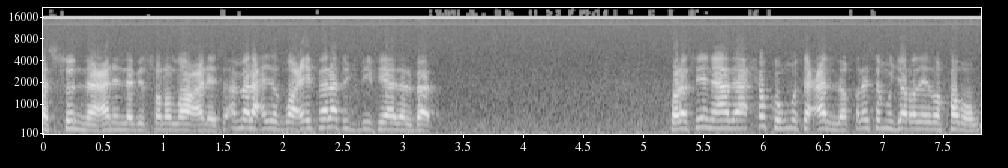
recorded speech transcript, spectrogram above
السنة عن النبي صلى الله عليه وسلم. أما الأحاديث الضعيفة لا تجدي في هذا الباب. ولا سيما هذا حكم متعلق ليس مجرد أيضا فضل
